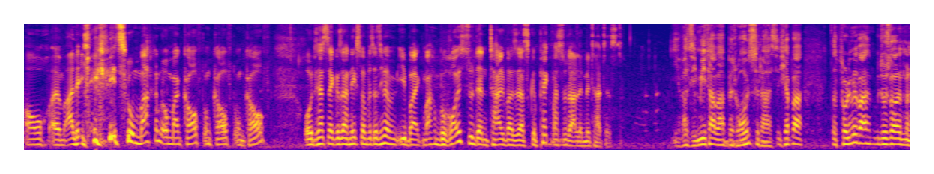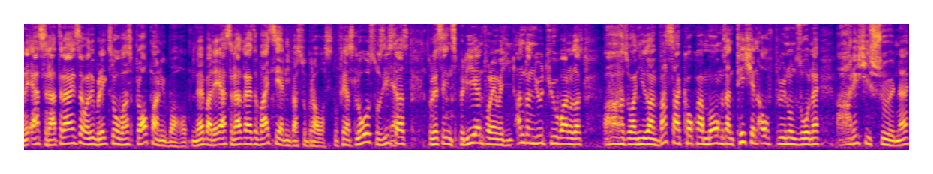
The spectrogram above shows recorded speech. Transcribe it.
auch ähm, alle irgendwie zu machen und man kauft und kauft und kauft. Und du hast ja gesagt, nächstes Mal willst du das nicht mehr mit dem E-Bike machen. Bereust du denn teilweise das Gepäck, was du da alle mit hattest? Ja, was ich mit habe, bereust du das? Ich habe ja, das Problem war, du sollst meine erste Radreise, aber überlegst so, was braucht man überhaupt? Ne? Bei der ersten Radreise weißt du ja nicht, was du brauchst. Du fährst los, du siehst Ja. das, du lässt dich inspirieren von irgendwelchen anderen YouTubern und sagst, ah, so ein, hier so ein Wasserkocher, morgens ein Tischchen aufbrühen und so, ne? Ah, richtig schön, ne?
